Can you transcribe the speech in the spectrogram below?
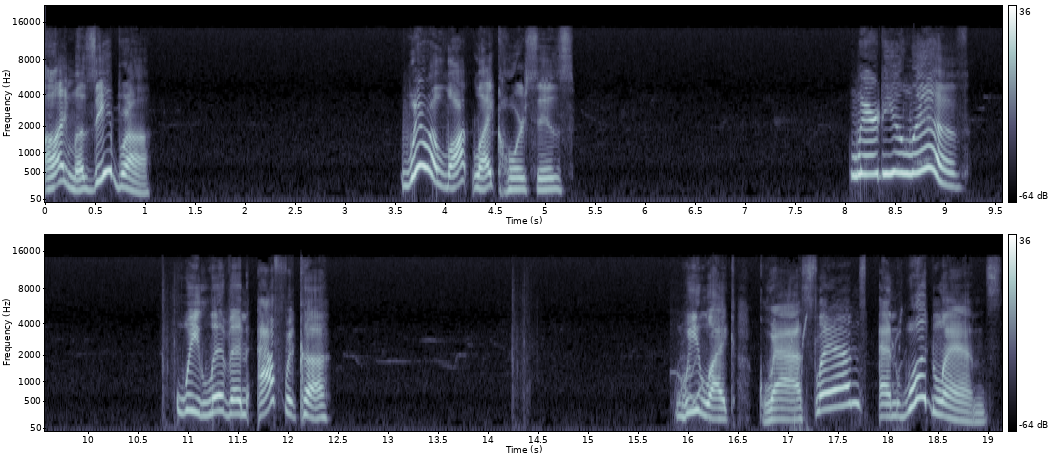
I'm a zebra. We're a lot like horses. Where do you live? We live in Africa. We like grasslands and woodlands.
